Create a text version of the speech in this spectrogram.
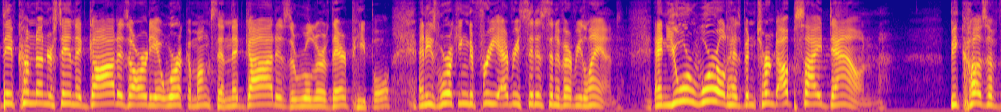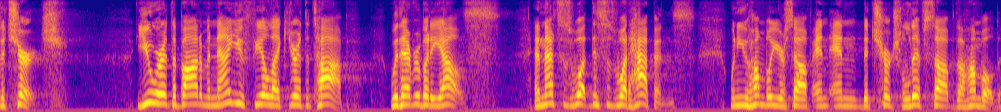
they've come to understand that God is already at work amongst them, that God is the ruler of their people, and He's working to free every citizen of every land. And your world has been turned upside down because of the church. You were at the bottom, and now you feel like you're at the top with everybody else. And that's what this is what happens when you humble yourself and, and the church lifts up the humbled.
